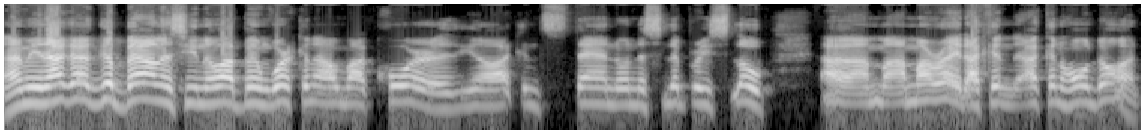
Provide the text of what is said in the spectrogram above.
I mean, I got good balance. You know, I've been working out my core. You know, I can stand on the slippery slope. I'm, I'm all right. I can, I can hold on.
